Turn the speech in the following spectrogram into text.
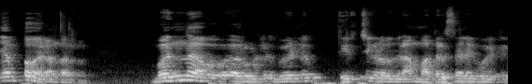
ഞാൻ എപ്പോ വരാൻ പറഞ്ഞു. വന്ന റൂട്ടിൽ വീണ്ടും തിരിച്ചു കിടന്നിട്ട് ആ മദ്രസയിലേക്ക് പോയിട്ട്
